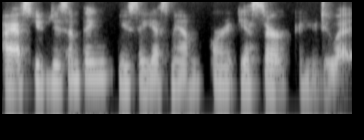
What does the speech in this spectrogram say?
I ask you to do something, you say yes, ma'am, or yes, sir, and you do it.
